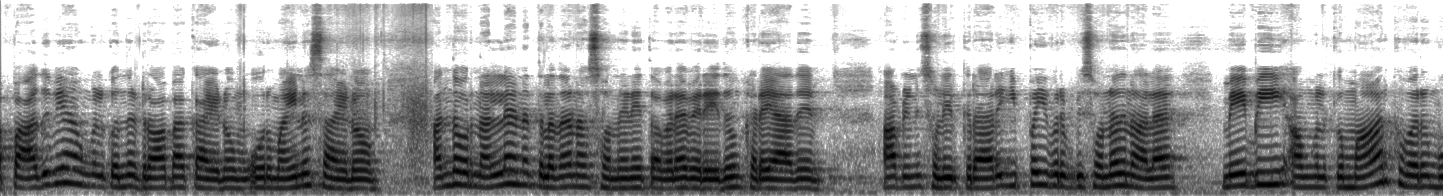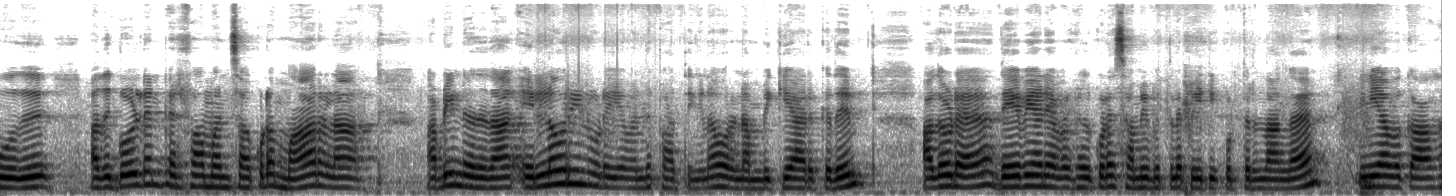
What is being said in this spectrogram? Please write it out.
அப்போ அதுவே அவங்களுக்கு வந்து ட்ராபேக் ஆகிடும் ஒரு மைனஸ் ஆகிடும் அந்த ஒரு நல்ல எண்ணத்தில் தான் நான் சொன்னேனே தவிர வேறு எதுவும் கிடையாது அப்படின்னு சொல்லியிருக்கிறாரு. இப்போ இவர் இப்படி சொன்னதுனால மேபி அவங்களுக்கு மார்க் வரும்போது அது கோல்டன் பெர்ஃபார்மன்ஸாக கூட மாறலாம் அப்படின்றது தான் எல்லோரினுடைய வந்து பார்த்திங்கன்னா ஒரு நம்பிக்கையாக இருக்குது. அதோட தேவயானி அவர்கள் கூட சமீபத்தில் பேட்டி கொடுத்துருந்தாங்க. இனியாவுக்காக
